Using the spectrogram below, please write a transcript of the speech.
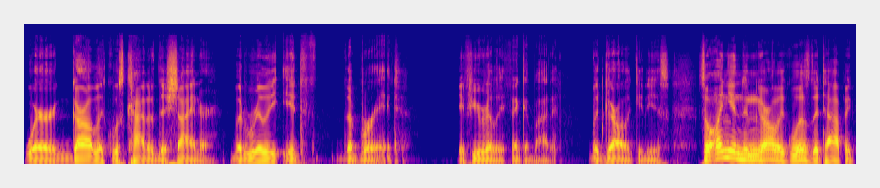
where garlic was kind of the shiner. But really, it's the bread, if you really think about it. But garlic it is. So, onions and garlic was the topic.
